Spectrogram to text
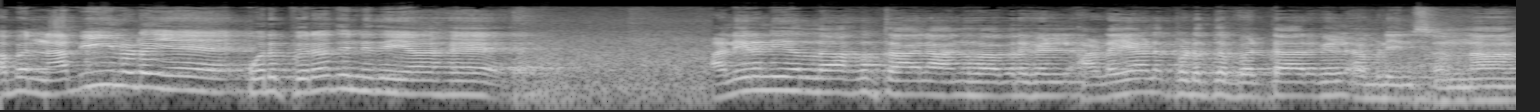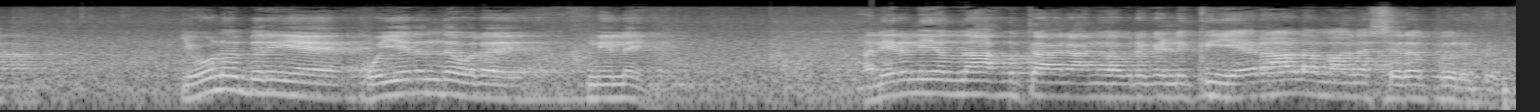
அப்போ நபியினுடைய ஒரு பிரதிநிதியாக அலிரலி அல்லாஹு தாலானு அவர்கள் அடையாளப்படுத்தப்பட்டார்கள் அப்படின்னு சொன்னால் எவ்வளோ பெரிய உயர்ந்த ஒரு நிலை. அலிரலி அல்லாஹு தாலானு அவர்களுக்கு ஏராளமான சிறப்பு இருக்குது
